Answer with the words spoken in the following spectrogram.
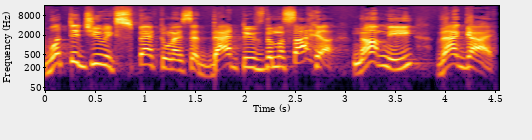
What did you expect when I said that dude's the Messiah? Not me, that guy.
